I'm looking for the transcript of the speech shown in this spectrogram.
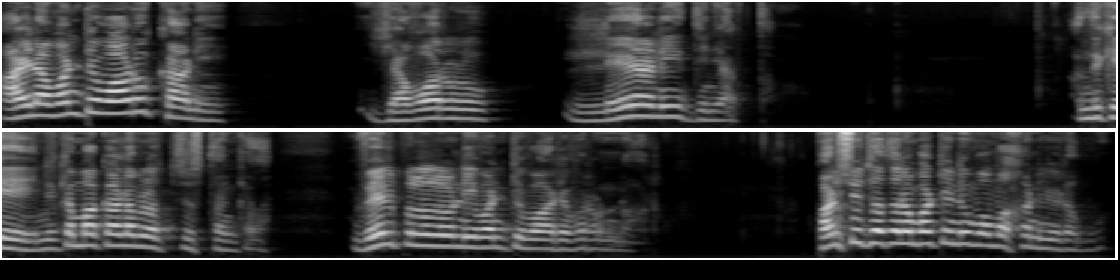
ఆయన వంటి వాడు కానీ ఎవరు లేరని దీని అర్థం. అందుకే నిర్గమకాండంలో చూస్తాం కదా వేల్పులలో నీ వంటి వారెవరున్నారు? పరిశుద్ధతను బట్టి నువ్వు మహనీయుడవు.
